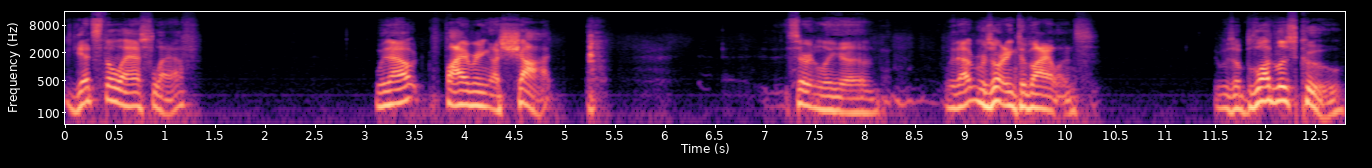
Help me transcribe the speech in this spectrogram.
gets the last laugh without firing a shot. Certainly, uh, without resorting to violence. It was a bloodless coup.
